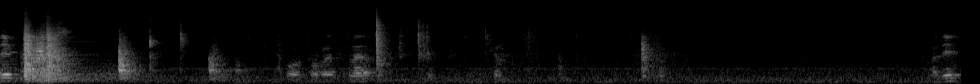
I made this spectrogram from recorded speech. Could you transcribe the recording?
Ready? Four to red player. Okay. Ready?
